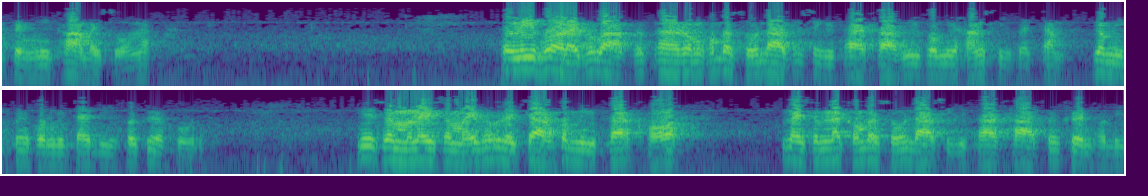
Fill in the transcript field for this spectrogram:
ำเป็นมีค่าไม่สูงนะ ตรงนี้เพราะอะไรเพราะว่าอารมณ์ของพระโสดาพิสกิทาคามีพรมีหังสี่ประจำย่อมมีเป็นคนมีใจดีเพื่อเกื้อกูลนี่สมัยในสมัยพระพุทธเจ้าก็มีพระขอในสำนักของพระโสดาสิกิทาคาเพื่อเกินพอดี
